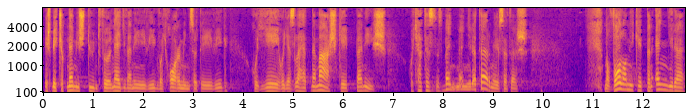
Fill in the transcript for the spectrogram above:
és még csak nem is tűnt föl 40 évig, vagy 35 évig, hogy jé, hogy ez lehetne másképpen is, Hogy hát ez, ez mennyire természetes. Na valamiképpen ennyire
